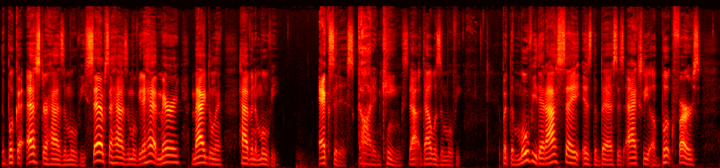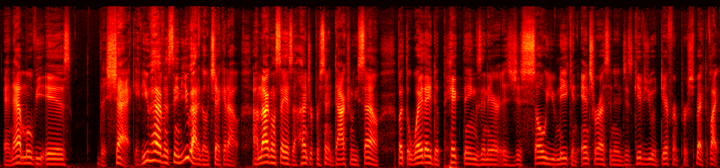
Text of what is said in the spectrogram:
the Book of Esther has a movie, Samson has a movie. They had Mary Magdalene having a movie, Exodus, God and Kings. That that was a movie. But the movie that I say is the best is actually a book first, and that movie is The Shack. If you haven't seen it, you got to go check it out. I'm not going to say it's 100% doctrinally sound, but the way they depict things in there is just so unique and interesting and just gives you a different perspective. Like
